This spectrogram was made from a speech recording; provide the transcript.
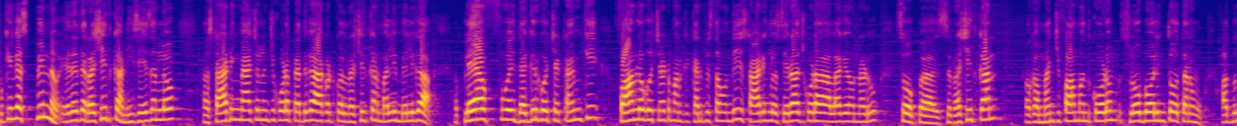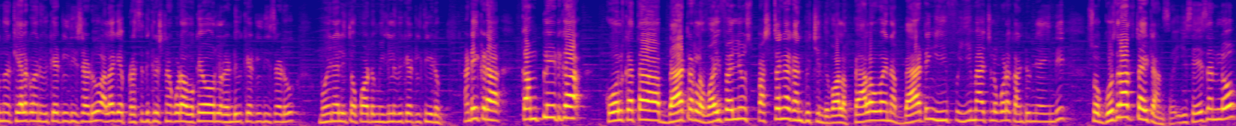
ముఖ్యంగా స్పిన్ ఏదైతే రషీద్ ఖాన్ ఈ సీజన్లో స్టార్టింగ్ మ్యాచ్ల నుంచి కూడా పెద్దగా ఆకట్టుకోవాలి. రషీద్ ఖాన్ మళ్ళీ మెల్లిగా ప్లే ఆఫ్ దగ్గరికి వచ్చే టైంకి ఫామ్లోకి వచ్చినట్టు మనకి కనిపిస్తూ ఉంది. స్టార్టింగ్లో సిరాజ్ కూడా అలాగే ఉన్నాడు. సో రషీద్ ఖాన్ ఒక మంచి ఫామ్ అందుకోవడం స్లో బౌలింగ్తో తను అద్భుతమైన కీలకమైన వికెట్లు తీశాడు. అలాగే ప్రసిద్ధి కృష్ణ కూడా ఒకే ఓవర్లో రెండు వికెట్లు తీశాడు. మోయిన్ అలీతో పాటు మిగిలిన వికెట్లు తీయడం. అంటే ఇక్కడ కంప్లీట్గా కోల్కతా బ్యాటర్ల వైఫల్యం స్పష్టంగా కనిపించింది. వాళ్ళ పేలవైన బ్యాటింగ్ ఈ ఈ మ్యాచ్లో కూడా కంటిన్యూ అయింది. సో గుజరాత్ టైటాన్స్ ఈ సీజన్లో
